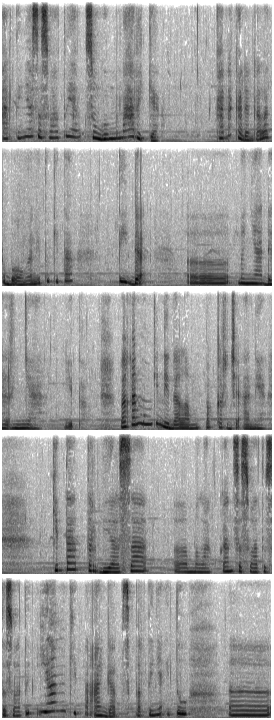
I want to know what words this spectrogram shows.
artinya sesuatu yang sungguh menarik ya. Karena kadangkala kebohongan itu kita tidak uh, menyadarinya gitu. Bahkan mungkin di dalam pekerjaan ya kita terbiasa uh, melakukan sesuatu-sesuatu yang kita anggap sepertinya itu uh,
